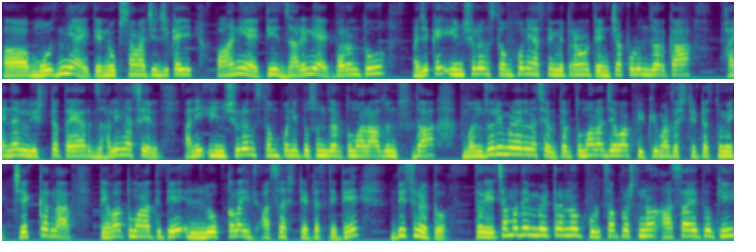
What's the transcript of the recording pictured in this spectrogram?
मोजणी आहे ते नुकसानाची जी काही पाहणी आहे ती झालेली आहे. परंतु म्हणजे काही इन्शुरन्स कंपनी असते मित्रांनो त्यांच्याकडून जर का फायनल लिस्ट तयार झाली नसेल आणि इन्शुरन्स कंपनीपासून जर तुम्हाला अजून सुद्धा मंजुरी मिळेल नसेल तर तुम्हाला जेव्हा पीक विमाचा स्टेटस तुम्ही चेक करणार तेव्हा तुम्हाला तिथे लोकलाईज असा स्टेटस तिथे दिसून येतो. तर याच्यामध्ये मित्रांनो पुढचा प्रश्न असा येतो की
